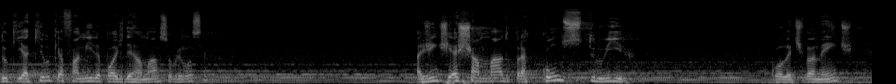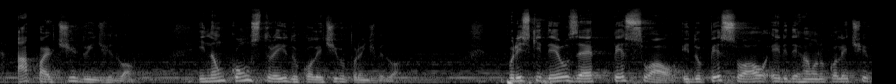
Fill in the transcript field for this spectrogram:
do que aquilo que a família pode derramar sobre você. A gente é chamado para construir coletivamente a partir do individual e não construir do coletivo para o individual. Por isso que Deus é pessoal e do pessoal ele derrama no coletivo.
